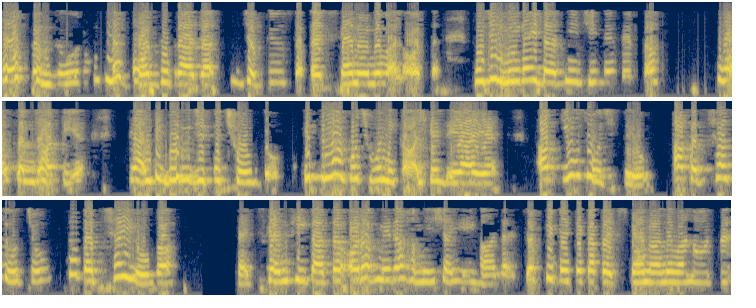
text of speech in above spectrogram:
बहुत कमज़ोर हूँ। मैं बहुत घबरा जाती हूँ जब भी उसका पेट स्कैन होने वाला होता है। मुझे मेरा ही डर नहीं जीने देता। बहुत समझाती है कि, आंटी गुरु जी पे छोड़ दो। इतना कुछ वो निकाल के ले आए हैं। आप क्यों सोचते हो? आप अच्छा सोचो सब अच्छा ही होगा। पेट स्कैन ठीक आता है और अब मेरा हमेशा यही हाल है। जब भी बेटे का पेट स्कैन आने वाला होता है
